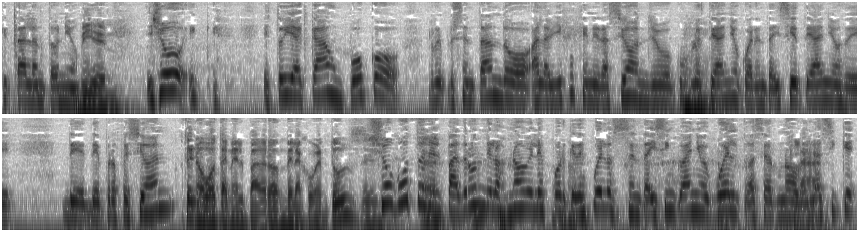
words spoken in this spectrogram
¿Qué tal, Antonio? Bien. Yo eh, estoy acá un poco representando a la vieja generación. Yo cumplo Ujú. este año 47 años de, de, de profesión. ¿Usted no vota en el padrón de la juventud? Yo voto en Ah. el padrón de los Nobeles porque después de los 65 años he vuelto a ser. Claro. Así que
